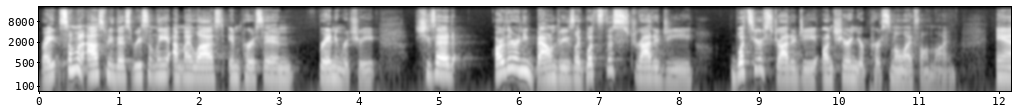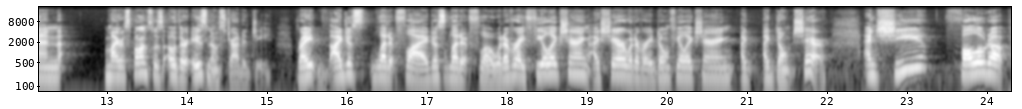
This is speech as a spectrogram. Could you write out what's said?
right? Someone asked me this recently at my last in person branding retreat. She said, Are there any boundaries? Like, what's the strategy? What's your strategy on sharing your personal life online? And my response was, Oh, there is no strategy right? I just let it fly. I just let it flow. Whatever I feel like sharing, I share. Whatever I don't feel like sharing, I, I don't share. And she followed up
